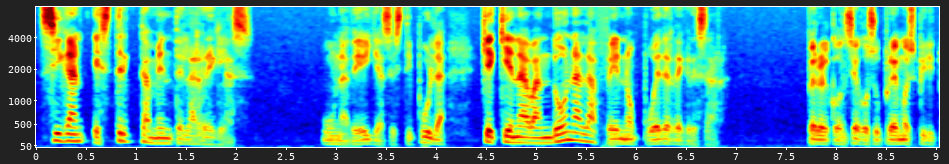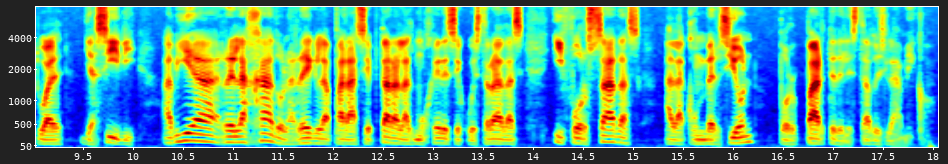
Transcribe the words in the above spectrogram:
sigan estrictamente las reglas. Una de ellas estipula que quien abandona la fe no puede regresar. Pero el Consejo Supremo Espiritual Yazidi había relajado la regla para aceptar a las mujeres secuestradas y forzadas a la conversión por parte del Estado Islámico.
